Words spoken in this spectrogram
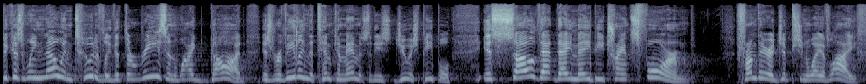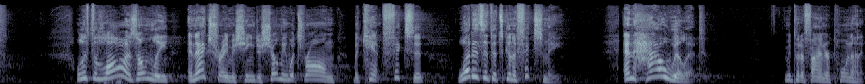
Because we know intuitively that the reason why God is revealing the Ten Commandments to these Jewish people is so that they may be transformed from their Egyptian way of life well, if the law is only an x ray machine to show me what's wrong but can't fix it, what is it that's going to fix me? And how will it? Let me put a finer point on it.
